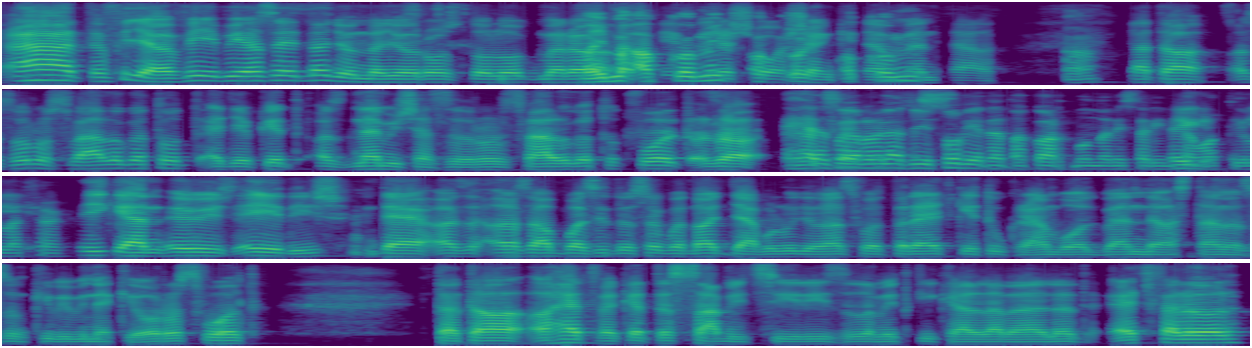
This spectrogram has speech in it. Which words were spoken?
Hát figyelj, a VB az egy nagyon-nagyon rossz dolog, mert a, Vagy, a akkor mi, soha akkor, senki akkor, nem ment el. Ha? Tehát a, az orosz válogatott, egyébként az nem is ez az orosz válogatott volt, az a... 70... Ez arra lehet, hogy szovjetet akart mondani szerintem Attila csak. Igen, ő is, én is, de az, az abban az időszakban nagyjából ugyanaz volt, mert egy-két ukrán volt benne, aztán azon kívül mindenki orosz volt. Tehát a, a 72-es Summit Series az, amit ki kell emelned egyfelől,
